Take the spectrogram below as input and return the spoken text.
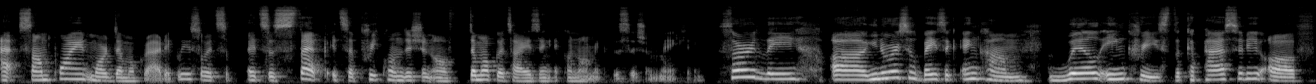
at some point more democratically so it's it's a step it's a precondition of democratizing economic decision making thirdly uh, universal basic income will increase the capacity of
